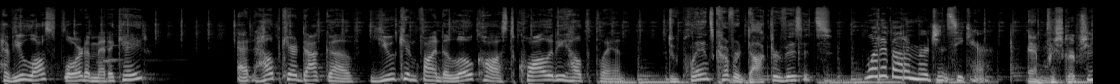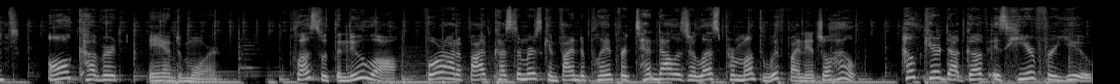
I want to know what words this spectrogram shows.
Have you lost Florida Medicaid? At healthcare.gov, you can find a low cost, quality health plan. Do plans cover doctor visits? What about emergency care? And prescriptions? All covered and more. Plus, with the new law, four out of five customers can find a plan for $10 or less per month with financial help. Healthcare.gov is here for you.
